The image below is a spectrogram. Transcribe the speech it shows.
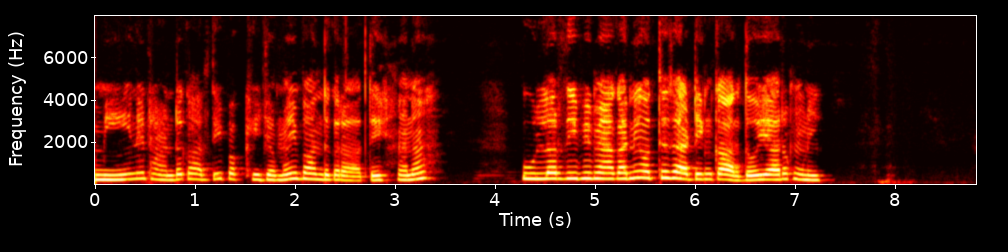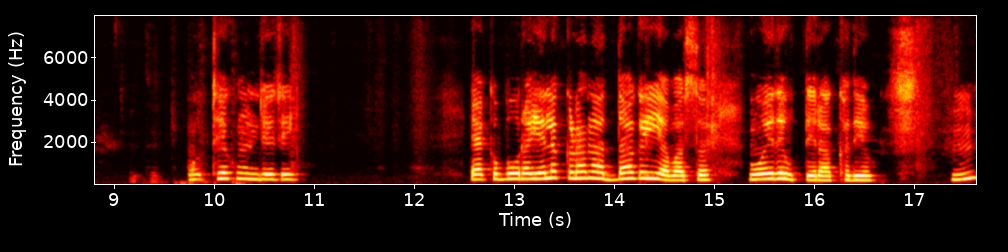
ਮੀਂਹ ਨੇ ਠੰਡ ਕਰਤੀ ਪੱਖੇ ਜਮਾ ਹੀ ਬੰਦ ਕਰਾਤੇ ਹਨਾ? ਕੂਲਰ ਦੀ ਵੀ ਮੈਂ ਕਹਿੰਦੀ ਉੱਥੇ ਸੈਟਿੰਗ ਕਰ ਦੋ ਯਾਰ ਹੁਣੀ। ਉੱਥੇ ਖੁੰਝੇ 'ਚ ਇੱਕ ਬੋਰਾ ਹੀ ਆ ਲੱਕੜਾਂ ਦਾ ਅੱਧਾ ਕੁ ਹੀ ਆ ਬਸ ਉਹ ਇਹਦੇ ਉੱਤੇ ਰੱਖ ਦਿਓ। ਹੂੰ?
